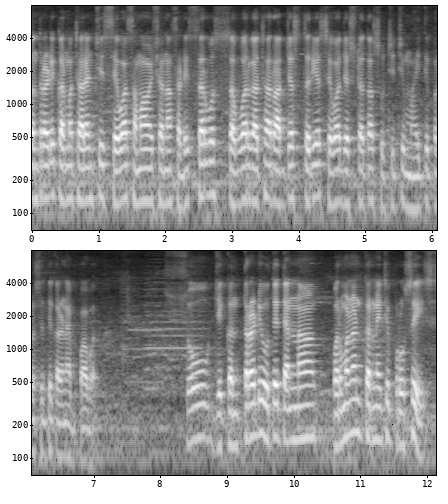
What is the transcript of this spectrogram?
कंत्राटी कर्मचाऱ्यांची सेवा समावेशनासाठी सर्व संवर्गाच्या राज्यस्तरीय सेवा ज्येष्ठता सूचीची माहिती प्रसिद्ध करण्याबाबत. सो जे कंत्राटी होते त्यांना परमनंट करण्याची प्रोसेस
